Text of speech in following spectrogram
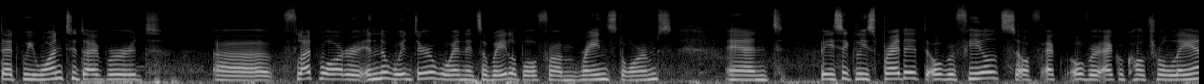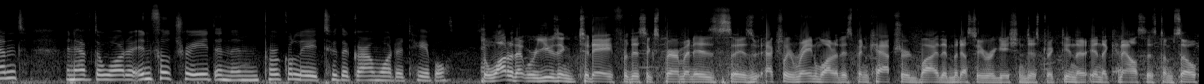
that we want to divert uh, floodwater in the winter when it's available from rainstorms and basically spread it over fields of over agricultural land and have the water infiltrate and then percolate to the groundwater table. The water that we're using today for this experiment is, is actually rainwater that's been captured by the Modesto Irrigation District in the, in the canal system. So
